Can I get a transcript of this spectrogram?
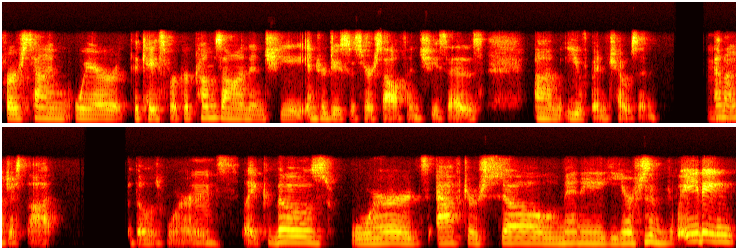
first time where the caseworker comes on and she introduces herself and she says, um, You've been chosen. Mm. And I just thought, those mm. words, mm. like those words after so many years of waiting.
